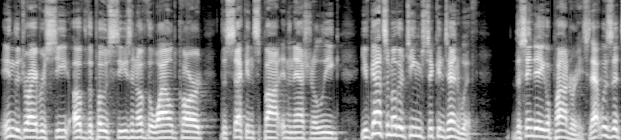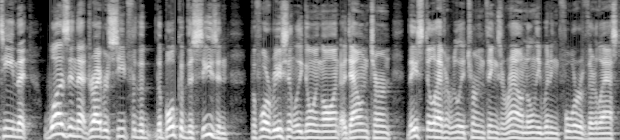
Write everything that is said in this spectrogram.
in the driver's seat of the postseason, of the wild card, the second spot in the National League. You've got some other teams to contend with. The San Diego Padres. That was a team that was in that driver's seat for the, the bulk of the season, before recently going on a downturn. They still haven't really turned things around, only winning four of their last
